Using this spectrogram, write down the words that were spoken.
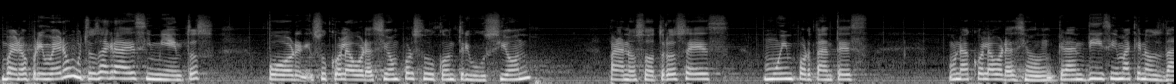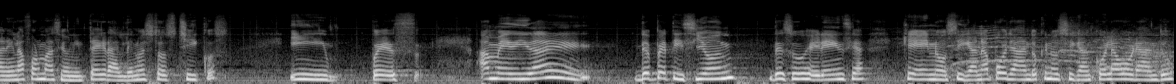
Bueno, primero muchos agradecimientos por su colaboración, por su contribución. Para nosotros es muy importante, es una colaboración grandísima que nos dan en la formación integral de nuestros chicos. Y pues a medida de, de petición, de sugerencia, que nos sigan apoyando, que nos sigan colaborando,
